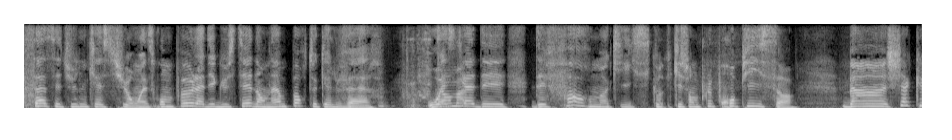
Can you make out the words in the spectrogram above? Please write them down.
Ça, c'est une question. Est-ce qu'on peut la déguster dans n'importe quel verre? Ou est-ce qu'il y a des, des formes qui, qui sont plus propices? Ben chaque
